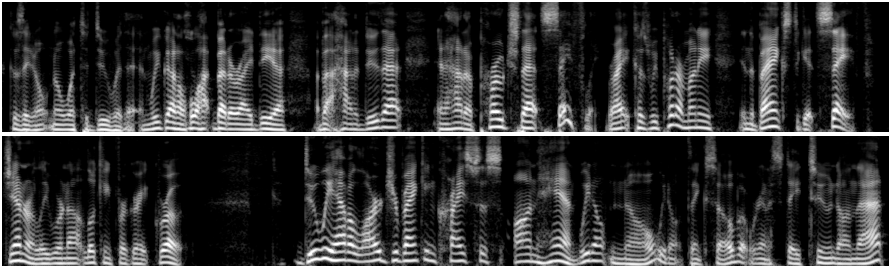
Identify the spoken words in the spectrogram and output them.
because they don't know what to do with it. And we've got a lot better idea about how to do that and how to approach that safely, right? Because we put our money in the banks to get safe. Generally, we're not looking for great growth. Do we have a larger banking crisis on hand? We don't know. We don't think so, but we're going to stay tuned on that.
